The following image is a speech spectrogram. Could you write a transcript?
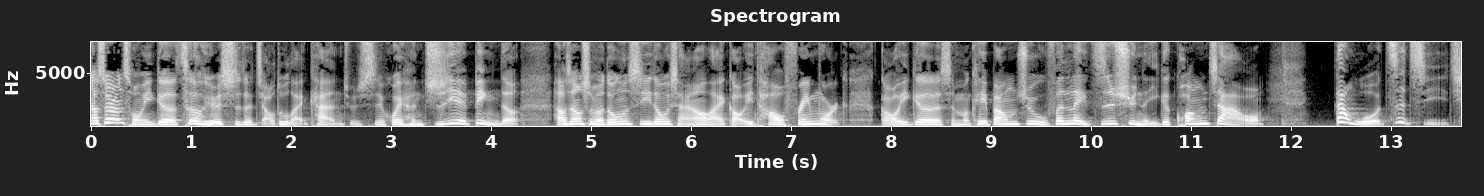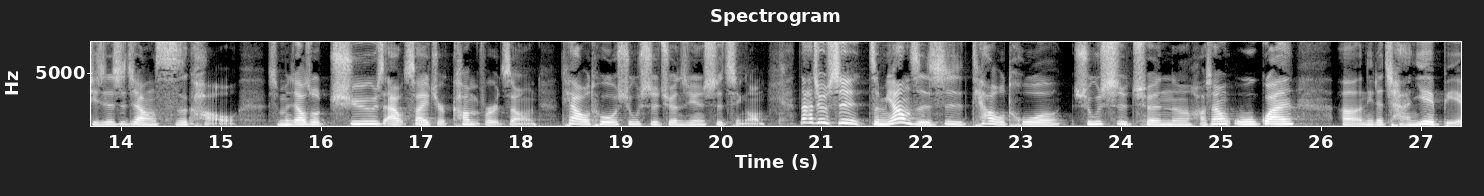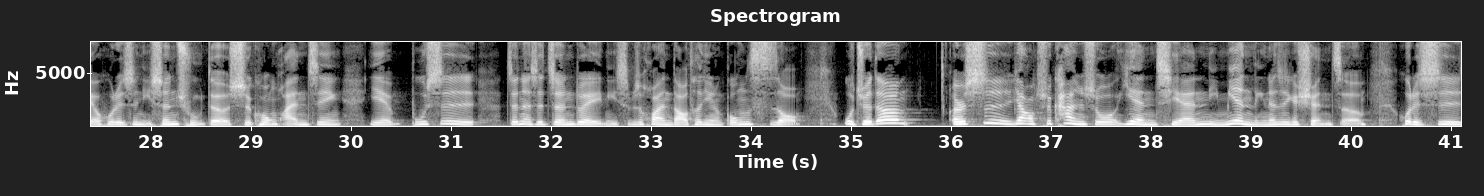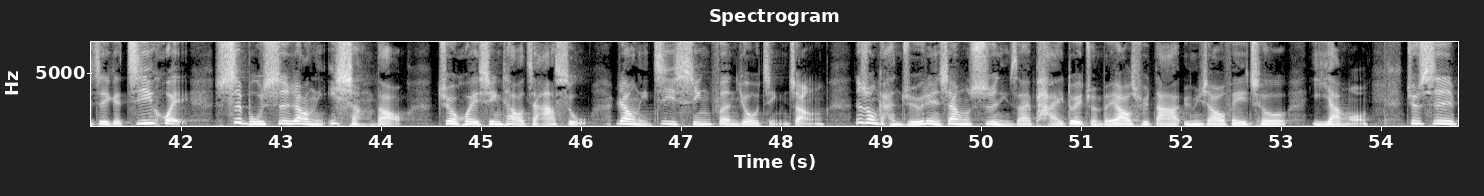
那虽然从一个策略师的角度来看，就是会很职业病的，好像什么东西都想要来搞一套 framework，搞一个什么可以帮助分类资讯的一个框架哦。但我自己其实是这样思考：什么叫做 choose outside your comfort zone，跳脱舒适圈这件事情哦？那就是怎么样子是跳脱舒适圈呢？好像无关。呃，你的产业别或者是你身处的时空环境，也不是真的是针对你是不是换到特定的公司哦。我觉得，而是要去看说，眼前你面临的这个选择，或者是这个机会，是不是让你一想到就会心跳加速，让你既兴奋又紧张。那种感觉有点像是你在排队准备要去搭云霄飞车一样哦，就是。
